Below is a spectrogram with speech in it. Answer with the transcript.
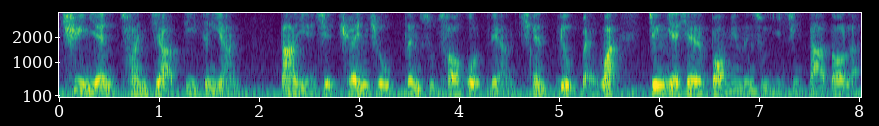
去年参加地震演大眼线，全球人数超过两千六百万。今年现在报名人数已经达到了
